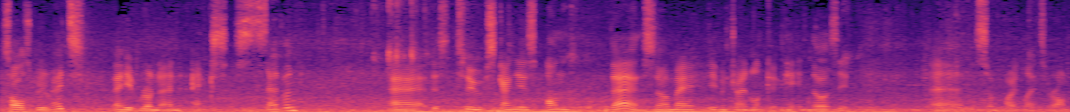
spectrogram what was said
Salisbury Reds, they run an X7. Uh, there's two Scanias on there, so I may even try and look at getting those in uh, at some point later on.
